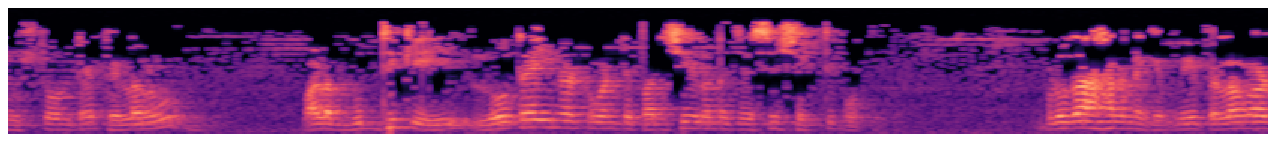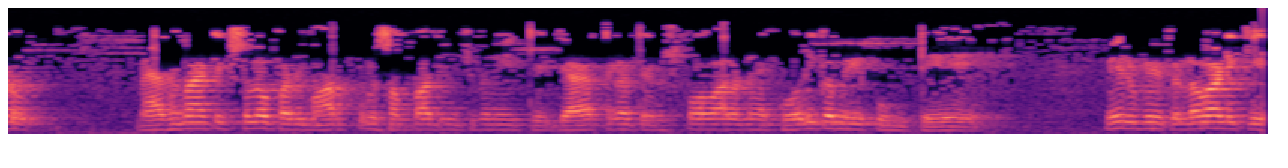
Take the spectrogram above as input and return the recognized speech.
చూస్తుంటే పిల్లలు వాళ్ళ బుద్ధికి లోతైనటువంటి పరిశీలన చేసే శక్తి పోతుంది. ఇప్పుడు ఉదాహరణకి మీ పిల్లవాడు మ్యాథమెటిక్స్లో పది మార్కులు సంపాదించుకుని జాగ్రత్తగా తెలుసుకోవాలనే కోరిక మీకు ఉంటే మీరు మీ పిల్లవాడికి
